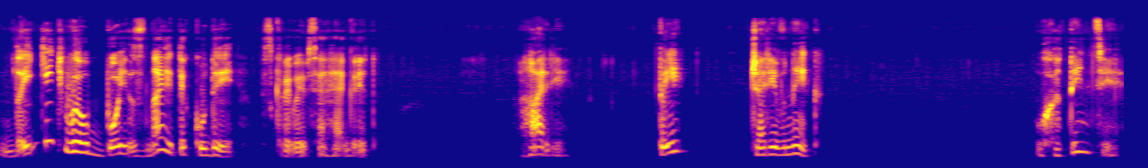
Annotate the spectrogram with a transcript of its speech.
Да йдіть ви обоє знаєте куди, скривився Гегрід. Гаррі, ти чарівник. У хатинці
